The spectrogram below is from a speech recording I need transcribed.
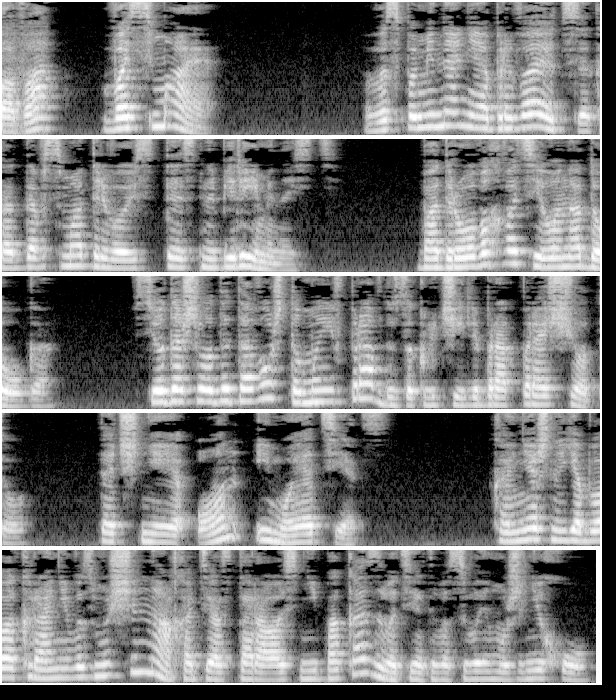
Глава восьмая. Воспоминания обрываются, когда всматриваюсь в тест на беременность. Бодрова хватило надолго. Все дошло до того, что мы и вправду заключили брак по расчету. Точнее, он и мой отец. Конечно, я была крайне возмущена, хотя старалась не показывать этого своему жениху.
